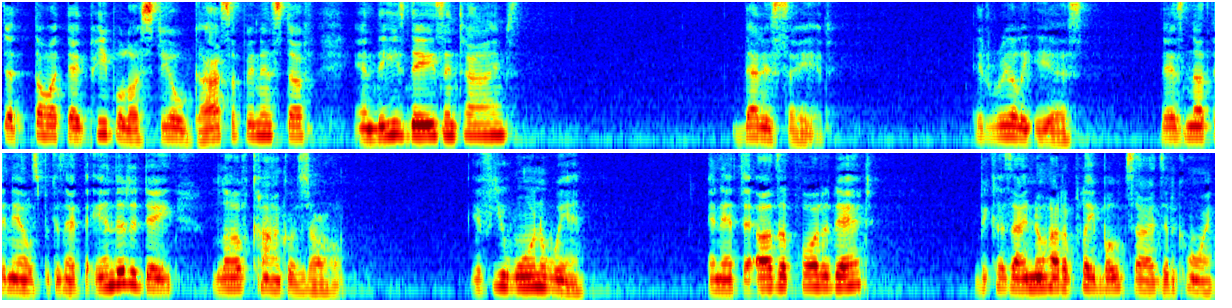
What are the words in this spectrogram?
the thought that people are still gossiping and stuff in these days and times, That is sad. It really is. There's nothing else because at the end of the day, love conquers all. If you want to win. And at the other part of that, because I know how to play both sides of the coin,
